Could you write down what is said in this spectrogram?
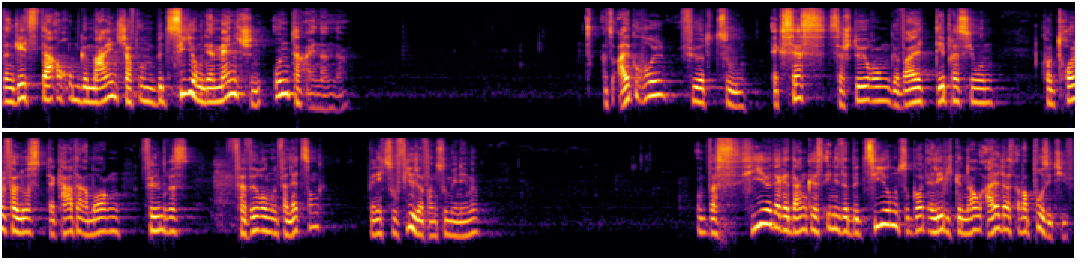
dann geht es da auch um Gemeinschaft, um Beziehungen der Menschen untereinander. Also Alkohol führt zu Exzess, Zerstörung, Gewalt, Depression, Kontrollverlust, der Kater am Morgen, Filmriss, Verwirrung und Verletzung, wenn ich zu viel davon zu mir nehme. Und was hier der Gedanke ist, in dieser Beziehung zu Gott erlebe ich genau all das, aber positiv.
